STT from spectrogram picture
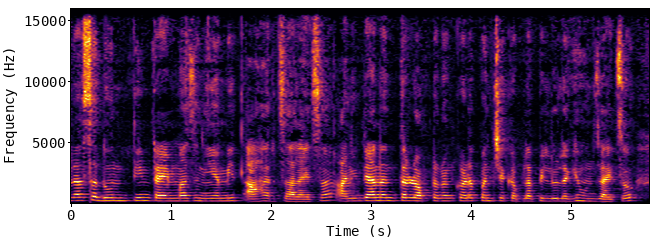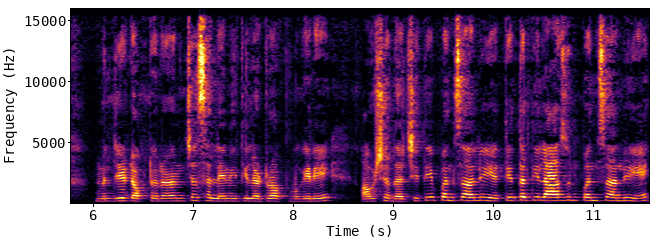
तर असं दोन तीन टाईम माझं नियमित आहार चालायचा. आणि त्यानंतर डॉक्टरांकडे पण चेकअपला पिल्लूला घेऊन जायचो. म्हणजे डॉक्टरांच्या सल्ल्याने तिला ड्रॉप वगैरे औषधाचे ते पण चालू आहे. ते तर तिला अजून पण चालू आहे.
